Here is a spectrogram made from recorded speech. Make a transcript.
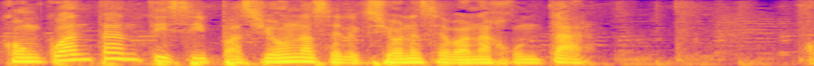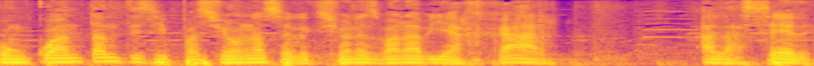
¿con cuánta anticipación las elecciones se van a juntar? ¿Con cuánta anticipación las elecciones van a viajar a la sede,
